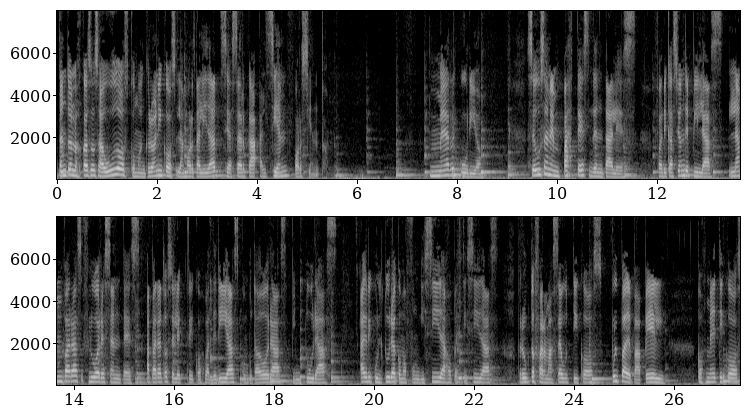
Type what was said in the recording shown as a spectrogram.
Tanto en los casos agudos como en crónicos, la mortalidad se acerca al 100%. Mercurio. Se usan en pastes dentales, fabricación de pilas, lámparas fluorescentes, aparatos eléctricos, baterías, computadoras, pinturas, agricultura como fungicidas o pesticidas, productos farmacéuticos, pulpa de papel, cosméticos,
